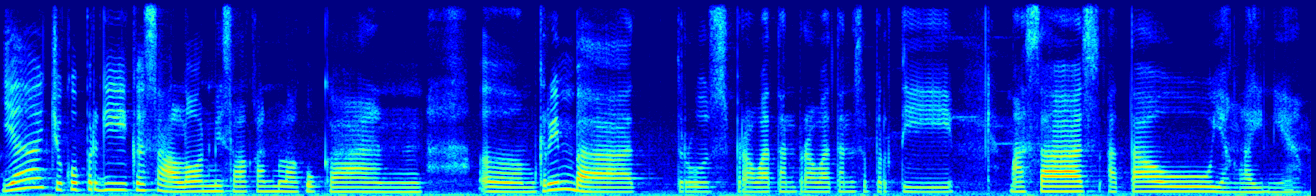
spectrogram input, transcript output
Ya, cukup pergi ke salon misalkan melakukan um, krim bat, terus perawatan-perawatan seperti masas atau yang lainnya.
